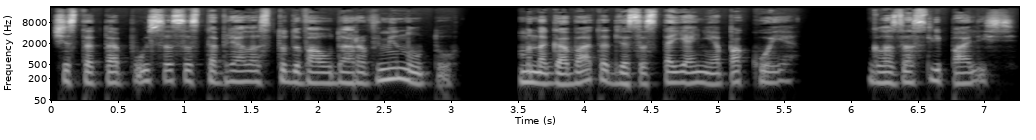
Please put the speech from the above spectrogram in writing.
частота пульса составляла 102 удара в минуту. Многовато для состояния покоя. Глаза слепались.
